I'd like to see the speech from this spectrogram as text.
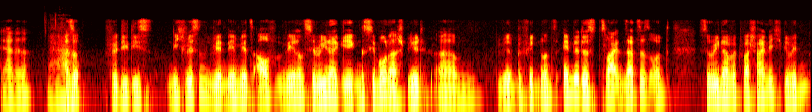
Ja, ne? Ja. Also für die, die es nicht wissen, wir nehmen jetzt auf, während Serena gegen Simona spielt. Ähm, wir befinden uns Ende des zweiten Satzes und Serena wird wahrscheinlich gewinnen,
